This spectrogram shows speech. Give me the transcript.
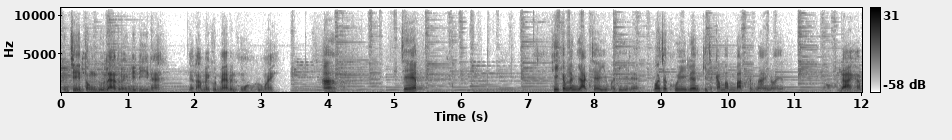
คุณจีนต้องดูแลตัวเองดี ๆ นะ อย่าทำให้คุณแม่เป็นห่วงรู้ไหม อ้าว เจฟ พี่กำลังอยากเจออยู่พอดีเลย ว่าจะคุยเรื่องกิจกรรมบำบัดกับนายหน่อยอะอ๋อได้ครับ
